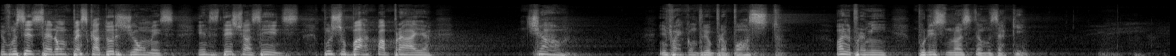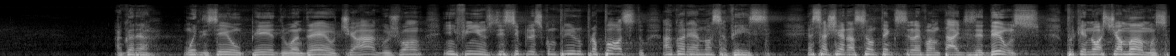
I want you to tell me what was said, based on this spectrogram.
e vocês serão pescadores de homens. Eles deixam as redes, puxam o barco para a praia. Tchau. E vai cumprir o propósito. Olha para mim, por isso nós estamos aqui. Agora, o Eliseu, o Pedro, o André, o Tiago, o João, enfim, os discípulos cumpriram o propósito. Agora é a nossa vez. Essa geração tem que se levantar e dizer: Deus, porque nós te amamos,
